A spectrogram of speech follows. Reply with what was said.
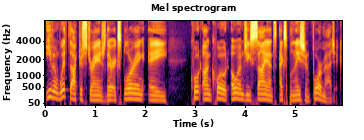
even with Doctor Strange, they're exploring a quote unquote OMG science explanation for magic.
